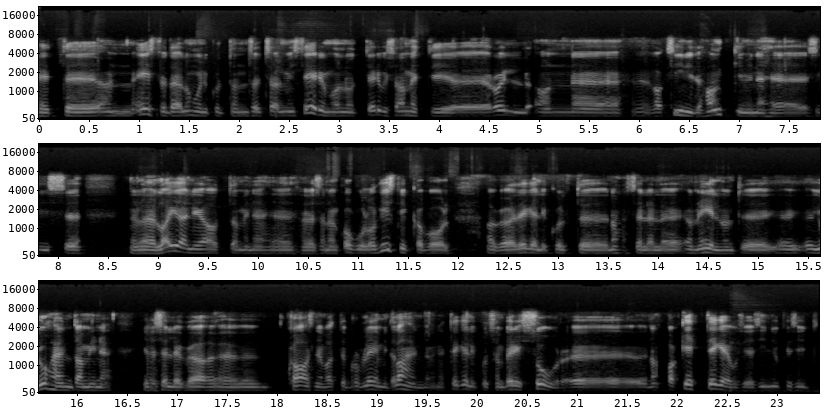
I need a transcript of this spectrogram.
et äh, on eestvedaja loomulikult on sotsiaalministeerium olnud, terviseameti roll on vaktsiinide hankimine siis laiali jaotamine, ühesõnaga kogu logistika pool, aga tegelikult noh, sellele on eelnenud juhendamine ja sellega kaasnevate probleemide lahendamine, et tegelikult see on päris suur noh, pakett tegevusi ja siin niisuguseid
